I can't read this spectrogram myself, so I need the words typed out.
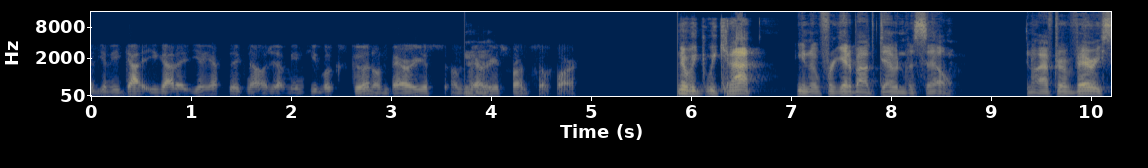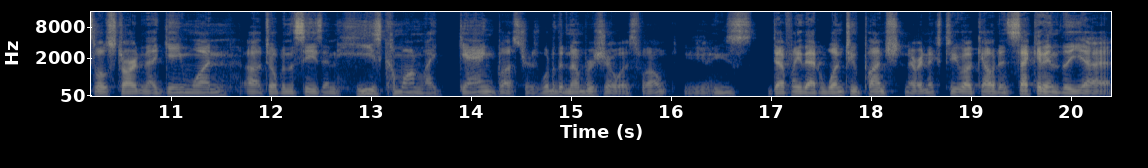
you know, you got you got to you have to acknowledge it. I mean, he looks good on various on mm-hmm. various fronts so far. You know, we we cannot you know forget about Devin Vassell you know, after a very slow start in that game one uh, to open the season, he's come on like gangbusters. What do the numbers show us? Well, he's definitely that one-two punch right next to uh, Keldon, second in the uh,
